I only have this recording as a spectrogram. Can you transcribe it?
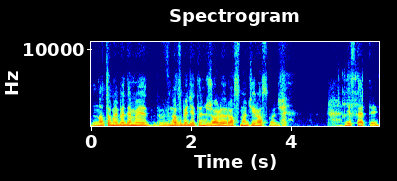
no to my będziemy, w nos będzie ten żol rosnąć i rosnąć. Niestety.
